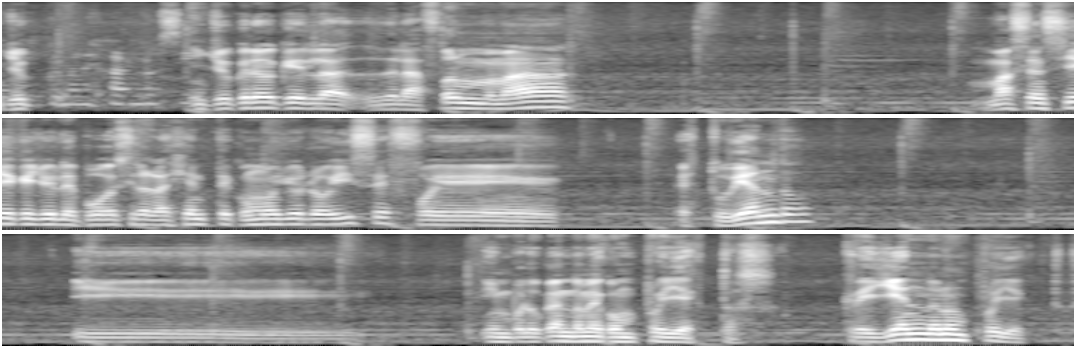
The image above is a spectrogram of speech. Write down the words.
Yo- Tienes que manejarlo así. Yo creo que la, de la forma más, más sencilla que yo le puedo decir a la gente cómo yo lo hice fue estudiando y involucrándome con proyectos, creyendo en un proyecto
